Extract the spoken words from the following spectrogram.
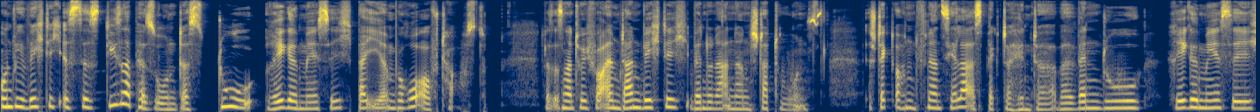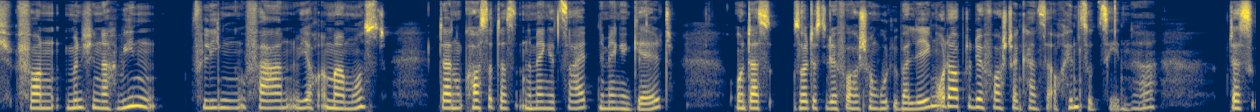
Und wie wichtig ist es dieser Person, dass du regelmäßig bei ihr im Büro auftauchst? Das ist natürlich vor allem dann wichtig, wenn du in einer anderen Stadt wohnst. Es steckt auch ein finanzieller Aspekt dahinter, weil wenn du regelmäßig von München nach Wien fliegen, fahren, wie auch immer musst, dann kostet das eine Menge Zeit, eine Menge Geld. Und das solltest du dir vorher schon gut überlegen oder ob du dir vorstellen kannst, da auch hinzuziehen. Ja? Das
